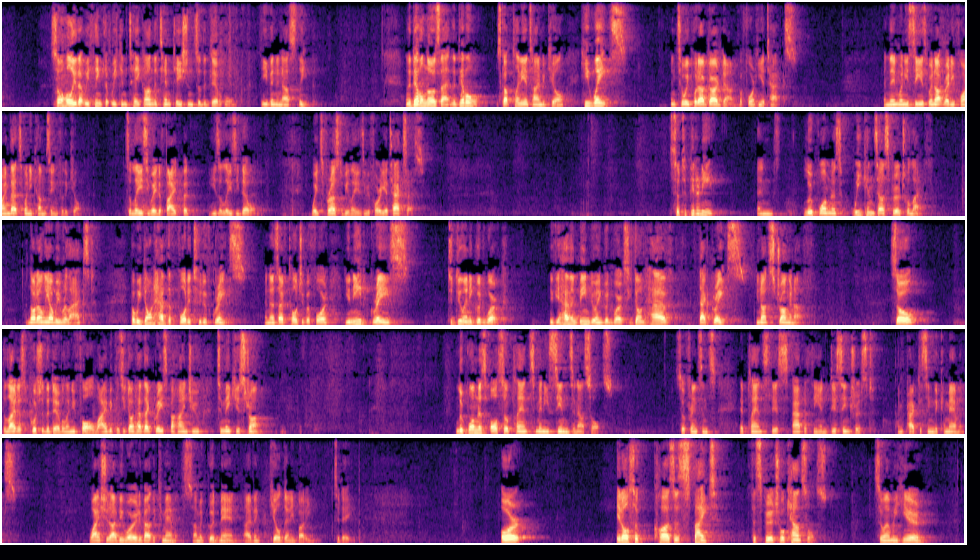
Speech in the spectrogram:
So holy that we think that we can take on the temptations of the devil even in our sleep. And the devil knows that, and the devil's got plenty of time to kill. He waits until we put our guard down before he attacks. And then when he sees we're not ready for him, that's when he comes in for the kill. It's a lazy way to fight, but he's a lazy devil. Waits for us to be lazy before he attacks us. So tepidity and lukewarmness weakens our spiritual life. Not only are we relaxed, but we don't have the fortitude of grace. And as I've told you before, you need grace to do any good work. If you haven't been doing good works, you don't have that grace. You're not strong enough. So, the lightest push of the devil and you fall. Why? Because you don't have that grace behind you to make you strong. Lukewarmness also plants many sins in our souls. So, for instance, it plants this apathy and disinterest in practicing the commandments. Why should I be worried about the commandments? I'm a good man. I haven't killed anybody today. Or it also causes spite for spiritual counsels. So when we hear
